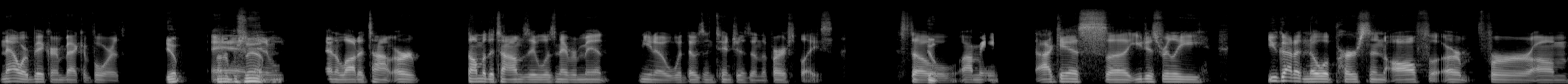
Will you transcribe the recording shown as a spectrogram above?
now we're bickering back and forth. Yep. And, 100%. and and a lot of time or some of the times it was never meant you know with those intentions in the first place so i mean i guess uh, you just really you got to know a person off or for um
